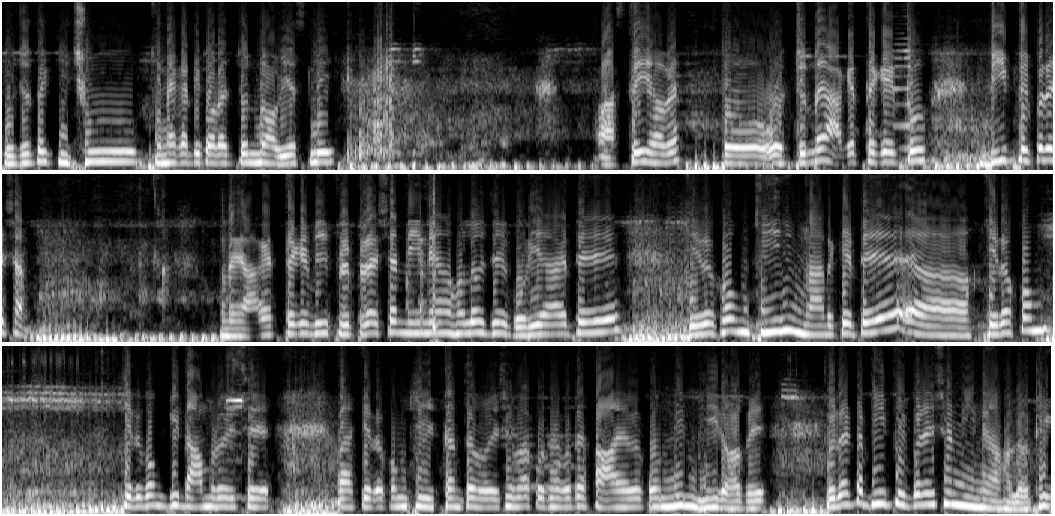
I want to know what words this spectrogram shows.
পুজোতে কিছু কেনাকাটি করার জন্য অবভিয়াসলি আসতেই হবে। তো ওর জন্য আগের থেকে একটু বি প্রিপারেশন মানে আগের থেকে বি প্রিপারেশন নিয়ে নেওয়া হলো যে গড়িয়াহাটে কীরকম কি মার্কেটে কীরকম কীরকম কি দাম রয়েছে বা কীরকম কি বৃত্তান্ত রয়েছে বা কোথায় কোথায় পাওয়া যাবে, কোন দিন ভিড় হবে, এটা একটা বি প্রিপারেশন নিয়ে নেওয়া হলো, ঠিক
